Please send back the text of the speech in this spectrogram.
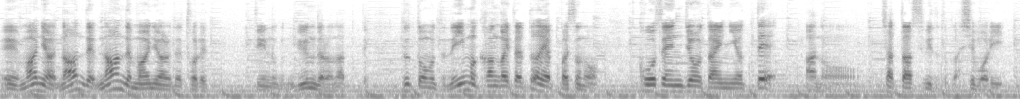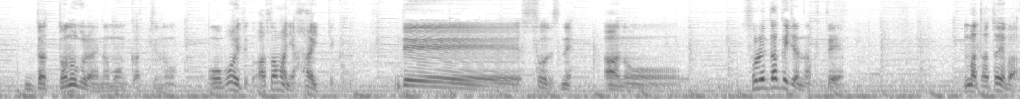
えー、マニュアル、なんで、なんでマニュアルで撮れっていうの言うんだろうなって、ずっと思ってて、今考えたらやっぱりその、光線状態によって、あの、シャッタースピードとか絞り、だ、どのぐらいのもんかっていうのを覚えて頭に入ってくる。で、そうですね、あの、それだけじゃなくて、まあ、例えば、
